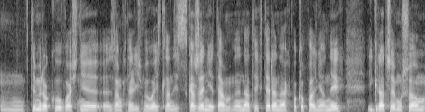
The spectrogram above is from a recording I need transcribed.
mm, w tym roku właśnie e, zamknęliśmy Wasteland, jest skażenie tam e, na tych terenach pokopalnianych i gracze muszą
